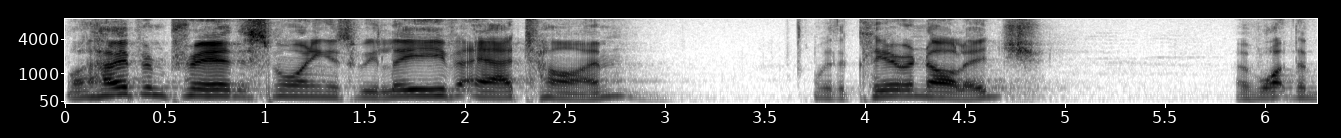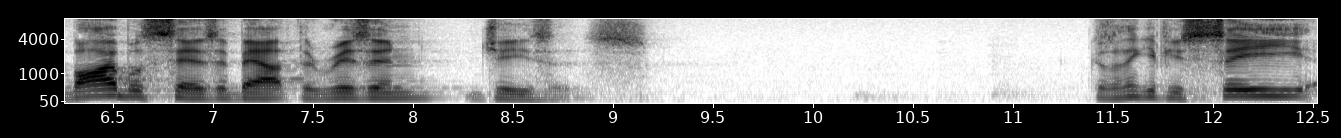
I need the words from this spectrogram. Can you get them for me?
My hope and prayer this morning is we leave our time with a clearer knowledge of what the Bible says about the risen Jesus. Because I think if you see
